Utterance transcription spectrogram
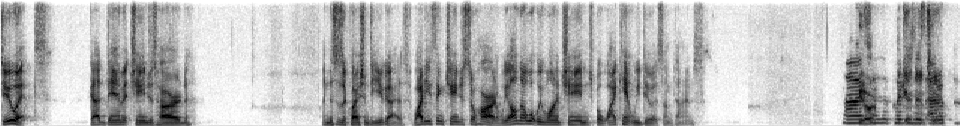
do it? God damn it change is hard and this is a question to you guys why do you think change is so hard we all know what we want to change but why can't we do it sometimes Uh, it You don't it pushes us out it. of the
